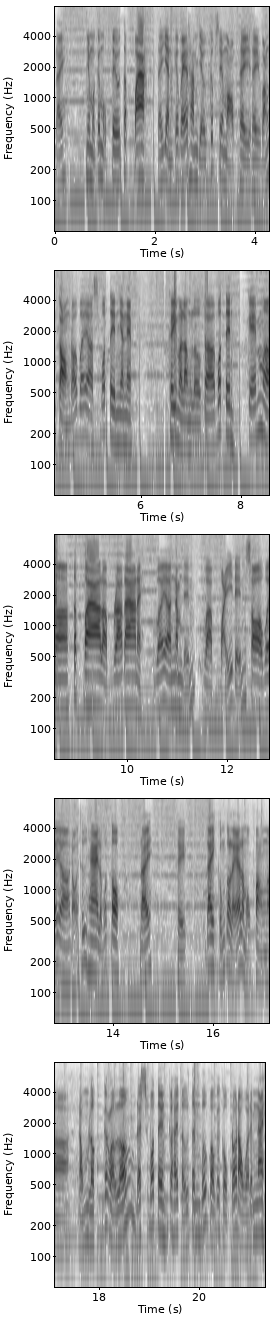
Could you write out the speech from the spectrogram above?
đấy. Nhưng mà cái mục tiêu top 3 để giành cái vé tham dự cúp C1 thì thì vẫn còn đối với uh, Sporting nha anh em. Khi mà lần lượt uh, Sporting kém uh, top 3 là Brada này với uh, 5 điểm và 7 điểm so với uh, đội thứ hai là Porto đấy thì đây cũng có lẽ là một phần ờ, động lực rất là lớn để Sporting có thể tự tin bước vào cái cuộc đối đầu vào đêm nay.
